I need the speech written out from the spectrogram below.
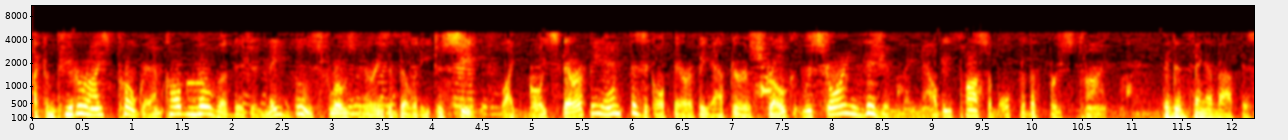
A computerized program called NovaVision may boost Rosemary's ability to see. Like voice therapy and physical therapy after a stroke, restoring vision may now be possible for the first time. The good thing about this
